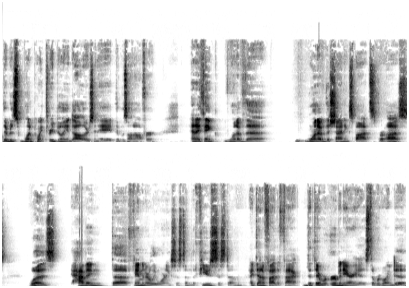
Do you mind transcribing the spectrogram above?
there was $1.3 billion in aid that was on offer. And I think one of the one of the shining spots for us was having the famine early warning system, the FEWS system, identify the fact that there were urban areas that were going to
